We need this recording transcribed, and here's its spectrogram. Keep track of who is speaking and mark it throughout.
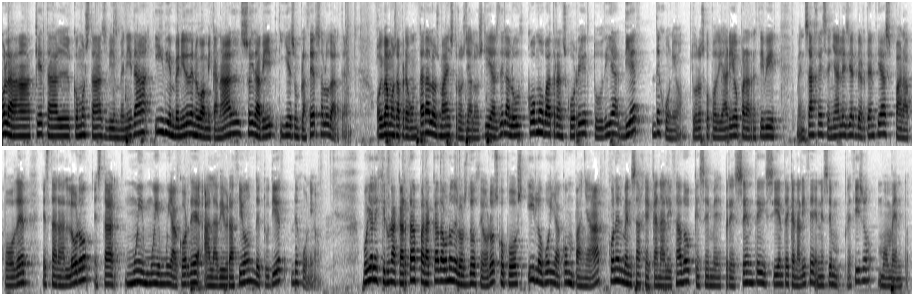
Speaker 1: Hola, ¿qué tal? ¿Cómo estás? Bienvenida y bienvenido de nuevo a mi canal. Soy David y es un placer saludarte. Hoy vamos a preguntar a los maestros y a los guías de la luz cómo va a transcurrir tu día 10 de junio, tu horóscopo diario para recibir mensajes, señales y advertencias para poder estar al loro, estar muy muy muy acorde a la vibración de tu 10 de junio. Voy a elegir una carta para cada uno de los 12 horóscopos y lo voy a acompañar con el mensaje canalizado que se me presente y siente canalice en ese preciso momento.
